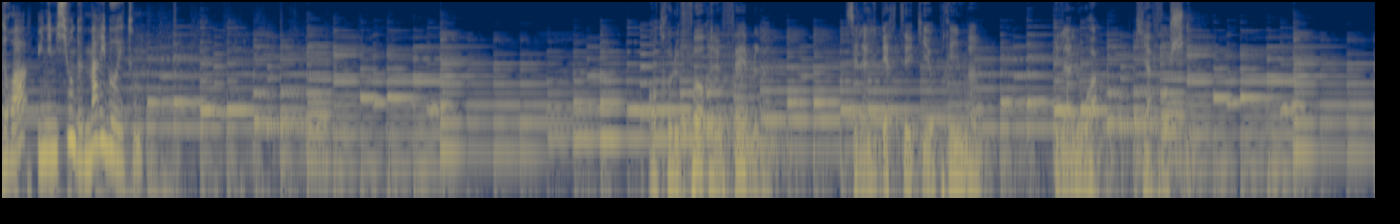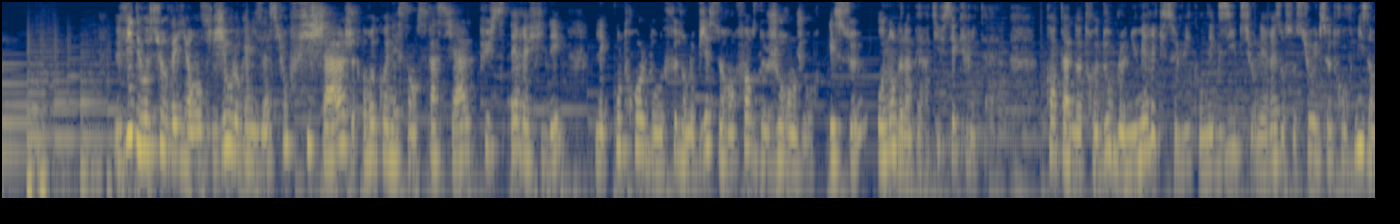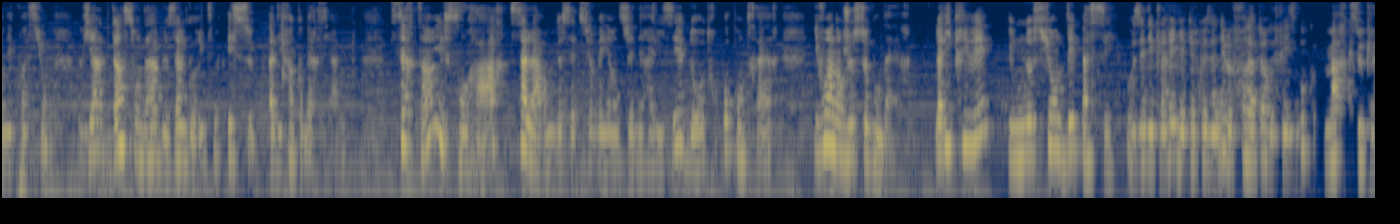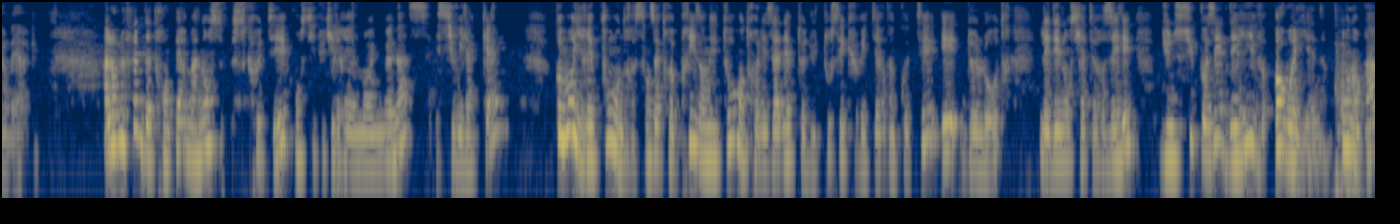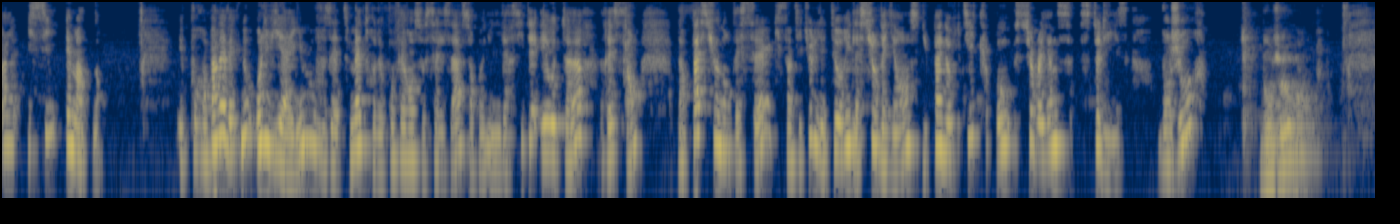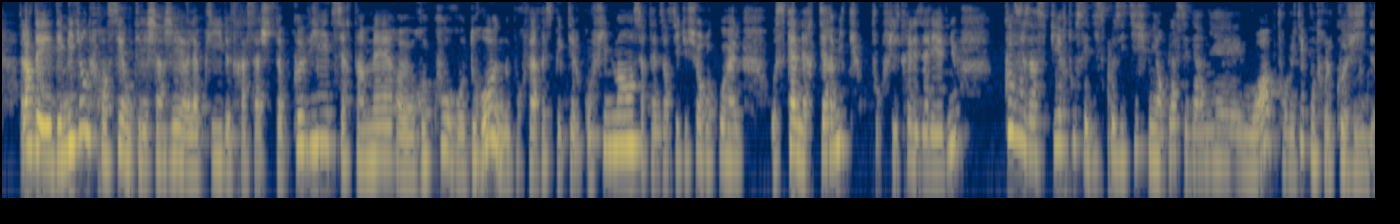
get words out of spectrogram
Droit, une émission de Marie Boéton. Entre le fort et le faible, c'est la liberté qui opprime et la loi qui affranchit. Vidéosurveillance, géolocalisation, fichage, reconnaissance faciale, puce RFID, les contrôles dont nous faisons l'objet se renforcent de jour en jour, et ce, au nom de l'impératif sécuritaire. Quant à notre double numérique, celui qu'on exhibe sur les réseaux sociaux, il se trouve mis en équation via d'insondables algorithmes, et ce, à des fins commerciales. Certains, ils sont rares, s'alarment de cette surveillance généralisée, d'autres, au contraire, y voient un enjeu secondaire. La vie privée, une notion dépassée, osait déclarer il y a quelques années le fondateur de Facebook, Mark Zuckerberg. Alors le fait d'être en permanence scruté constitue-t-il réellement une menace? Et si oui, laquelle? Comment y répondre sans être prise en étau entre les adeptes du tout sécuritaire d'un côté et de l'autre, les dénonciateurs zélés d'une supposée dérive orwellienne? On en parle ici et maintenant. Et pour en parler avec nous, Olivier Haïm, vous êtes maître de conférence au CELSA, Sorbonne Université, et auteur récent d'un passionnant essai qui s'intitule Les théories de la surveillance, du panoptique aux Surveillance Studies. Bonjour. Bonjour. Alors, des, millions de Français ont téléchargé euh, l'appli de traçage Stop Covid. Certains maires euh, recourent aux drones pour faire respecter le confinement. Certaines institutions recourent, elles, au scanner thermique pour filtrer les allées et venues. Que vous inspirent tous ces dispositifs mis en place ces derniers mois pour lutter contre le Covid?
